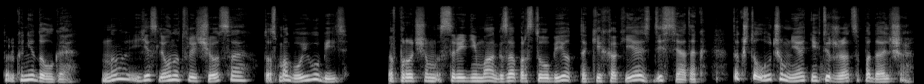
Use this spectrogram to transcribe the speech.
только недолго. Но если он отвлечется, то смогу и убить. Впрочем, средний маг запросто убьет таких, как я, с десяток, так что лучше мне от них держаться подальше.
